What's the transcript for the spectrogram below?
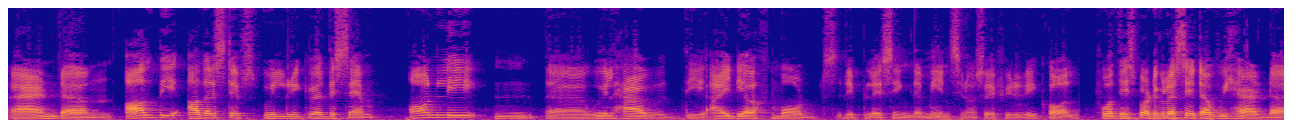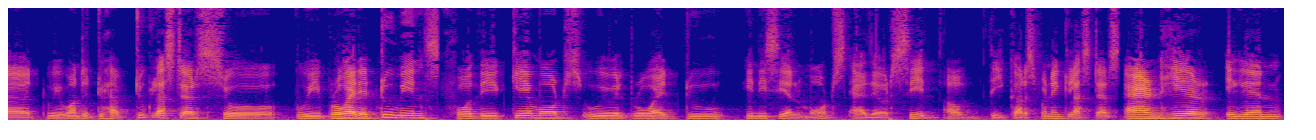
And um, all the other steps will require the same. Only mm, uh, we'll have the idea of modes replacing the means you know. So if you recall for this particular setup we had uh, we wanted to have two clusters. So we provided two means. For the k modes we will provide two initial modes as our seed of the corresponding clusters. And here again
